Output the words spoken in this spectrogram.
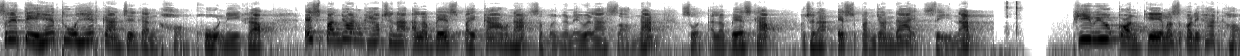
สถิติ head to head การเจอกันของคู่นี้ครับเอสปันยอนครับชนะอาราเบสไป 9 นัด เสมอกันในเวลา 2 นัด ส่วนอาราเบสครับเอาชนะเอสปันยอนได้ 4 นัดพีวิวก่อนเกมและสกอร์ที่คาดของ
